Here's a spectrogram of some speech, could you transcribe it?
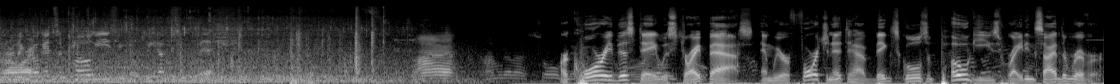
We're gonna go get some pogies and go beat up some fish. I, I'm gonna assume Our quarry this day was striped bass, and we were fortunate to have big schools of pogies right inside the river.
